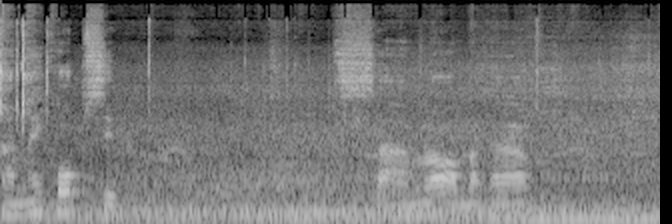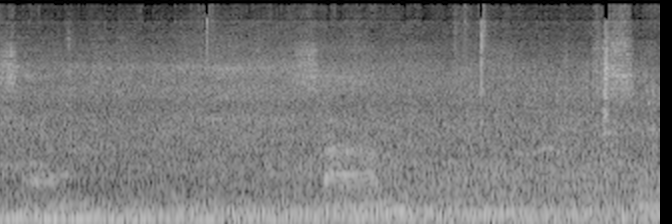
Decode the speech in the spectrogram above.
ทันให้ครบสิบสามรอบนะครับสองสามสี่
